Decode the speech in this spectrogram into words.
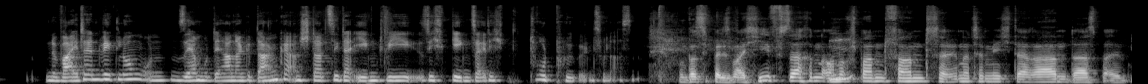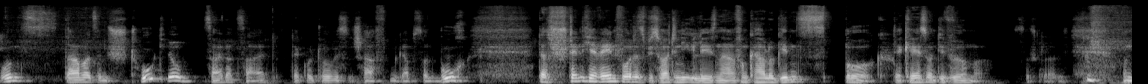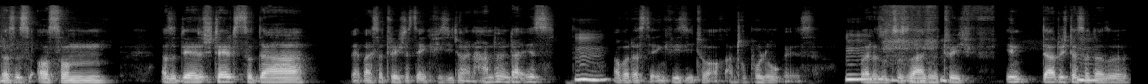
eine Weiterentwicklung und ein sehr moderner Gedanke, anstatt sie da irgendwie sich gegenseitig totprügeln zu lassen. Und was ich bei diesen Archivsachen auch mhm. noch spannend fand, erinnerte mich daran, dass bei uns damals im Studium seinerzeit der Kulturwissenschaften gab es so ein Buch, das ständig erwähnt wurde, das ich bis heute nie gelesen habe, von Carlo Ginzburg, Der Käse und die Würmer ist das, glaube ich. Und das ist aus so einem, also der stellt so da, der weiß natürlich, dass der Inquisitor ein Handelnder ist, mhm. aber dass der Inquisitor auch Anthropologe ist. Mhm. Weil er sozusagen natürlich in, dadurch, dass mhm. er da so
